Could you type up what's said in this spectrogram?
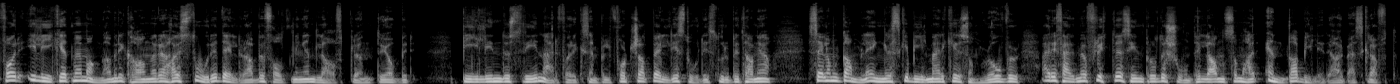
For i likhet med mange amerikanere har store deler av befolkningen lavtlønte jobber. Bilindustrien er f.eks. For fortsatt veldig stor i Storbritannia, selv om gamle engelske bilmerker som Rover er i ferd med å flytte sin produksjon til land som har enda billigere arbeidskraft.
